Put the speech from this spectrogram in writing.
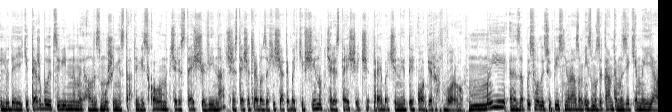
людей, які теж були цивільними, але змушені стати військовими через те, що війна, через те, що треба захищати батьківщину, через те, що чи треба чинити опір ворогу. Ми е, записували цю пісню разом із музикантами, з якими я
